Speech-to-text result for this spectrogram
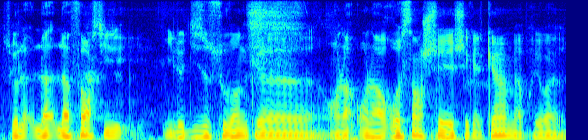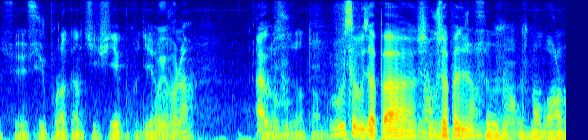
Parce que la, la- la force, ils, ils le disent souvent que on la, on la ressent chez, chez quelqu'un, mais après, ouais, c'est pour la quantifier, pour dire. Oui, euh, voilà. Ah, vous- ça vous a pas, ça vous a pas déjà. Je, non. je m'en branle.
